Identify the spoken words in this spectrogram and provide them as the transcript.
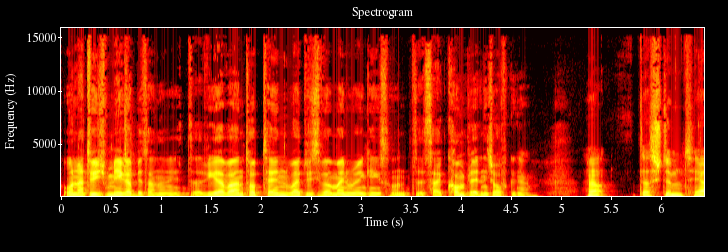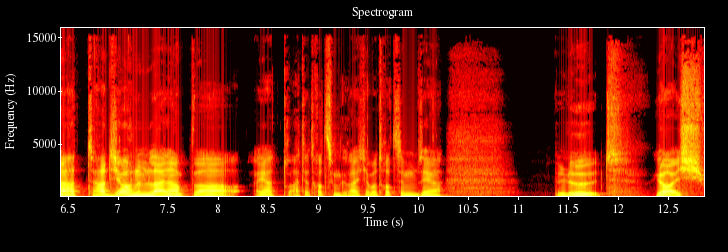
Und natürlich mega bitter. Ne? Wie war ein Top 10 Wide Receiver in meinen Rankings und ist halt komplett nicht aufgegangen. Ja, das stimmt. Ja, hat, hatte ich auch in einem Lineup, war, ja, hat ja trotzdem gereicht, aber trotzdem sehr blöd. Ja, ich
